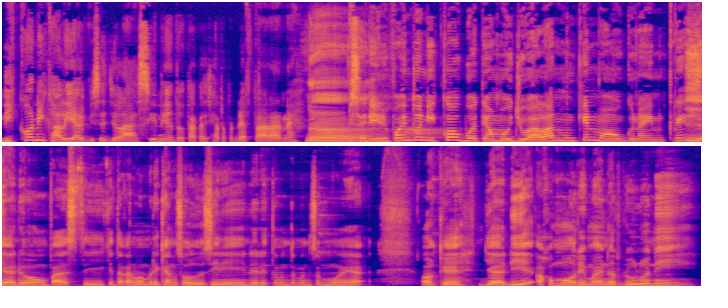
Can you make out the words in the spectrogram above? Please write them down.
Niko nih kali ya bisa jelasin nih untuk tata cara pendaftarannya. Nah bisa diinfoin tuh Niko buat yang mau jualan mungkin mau gunain kris. Iya dong pasti. Kita kan memberikan solusi nih dari teman-teman semua ya. Oke jadi aku mau reminder dulu nih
